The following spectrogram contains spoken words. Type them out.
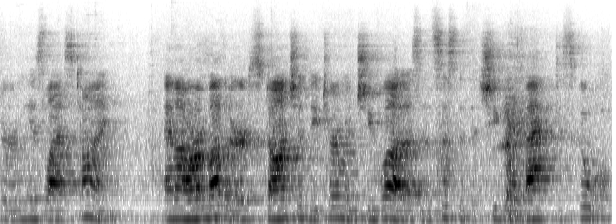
during his last time. And our mother, staunch and determined she was, insisted that she go back to school.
